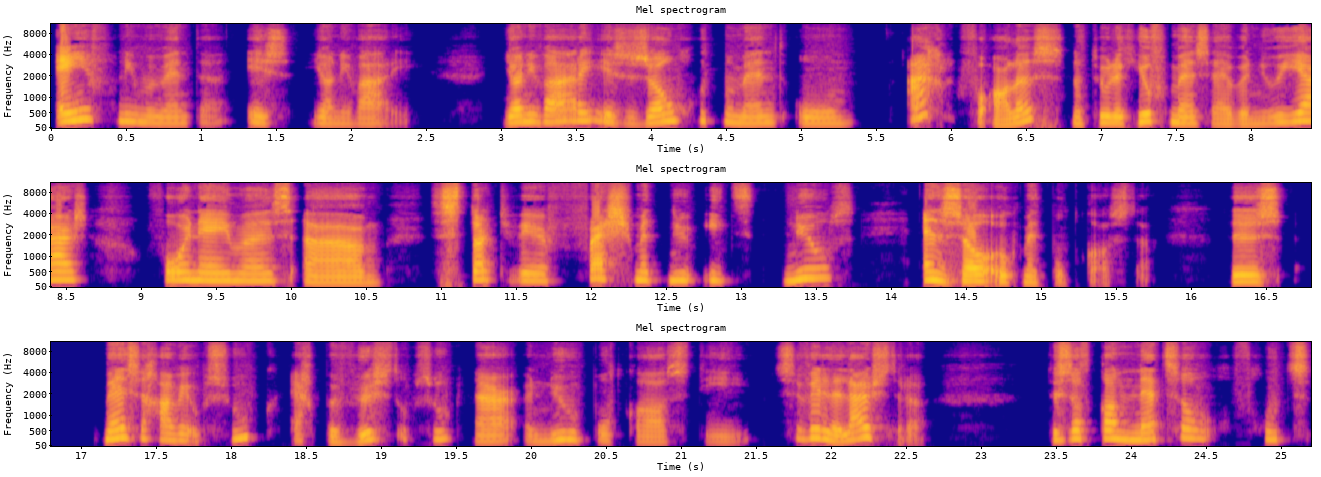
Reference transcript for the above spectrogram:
een van die momenten is januari. Januari is zo'n goed moment om eigenlijk voor alles. Natuurlijk, heel veel mensen hebben nieuwjaarsvoornemens. Um, ze starten weer fresh met nu iets nieuws. En zo ook met podcasten. Dus mensen gaan weer op zoek, echt bewust op zoek naar een nieuwe podcast die ze willen luisteren. Dus dat kan net zo goed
